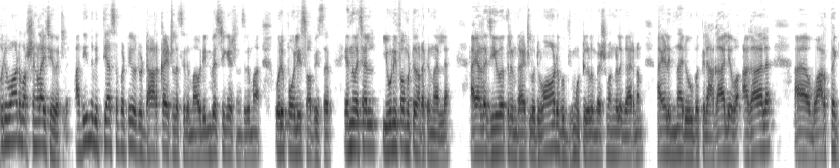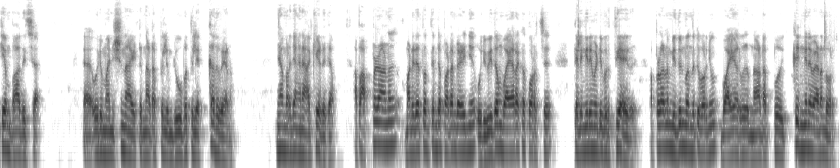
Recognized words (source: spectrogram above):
ഒരുപാട് വർഷങ്ങളായി ചെയ്തിട്ടുള്ളത്. അതിൽ നിന്ന് വ്യത്യാസപ്പെട്ട് ഒരു ഡാർക്ക് ആയിട്ടുള്ള സിനിമ ഒരു ഇൻവെസ്റ്റിഗേഷൻ സിനിമ ഒരു പോലീസ് ഓഫീസർ എന്ന് വെച്ചാൽ യൂണിഫോം ഇട്ട് നടക്കുന്നതല്ല. അയാളുടെ ജീവിതത്തിൽ ഉണ്ടായിട്ടുള്ള ഒരുപാട് ബുദ്ധിമുട്ടുകളും വിഷമങ്ങളും കാരണം അയാൾ ഇന്ന രൂപത്തിൽ അകാല അകാല വാർദ്ധക്യം ബാധിച്ച ഒരു മനുഷ്യനായിട്ട് നടപ്പിലും രൂപത്തിലൊക്കെ അത് വേണം. ഞാൻ പറഞ്ഞ് അങ്ങനെ ആക്കിയെടുക്കാം. അപ്പൊ അപ്പോഴാണ് മണിരത്നത്തിന്റെ പടം കഴിഞ്ഞ് ഒരുവിധം വയറൊക്കെ കുറച്ച് തെലുങ്കിന് വേണ്ടി വൃത്തിയായത്. അപ്പോഴാണ് മിഥുൻ വന്നിട്ട് പറഞ്ഞു വയറ് നടപ്പ് ഒക്കെ ഇങ്ങനെ വേണമെന്ന് പറഞ്ഞു.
